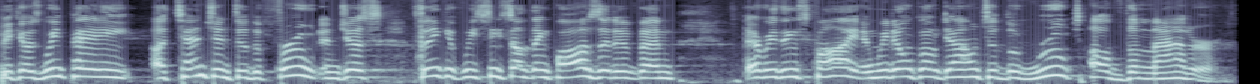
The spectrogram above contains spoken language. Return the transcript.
Because we pay attention to the fruit and just think if we see something positive, then everything's fine. And we don't go down to the root of the matter.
